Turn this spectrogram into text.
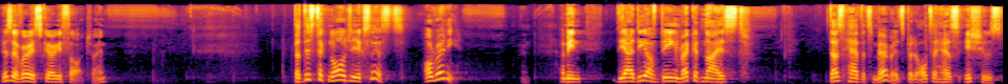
This is a very scary thought, right? But this technology exists already. I mean, the idea of being recognized does have its merits, but it also has issues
